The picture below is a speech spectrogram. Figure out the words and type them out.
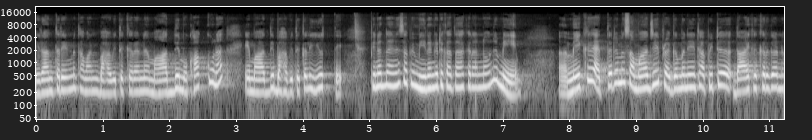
නිරන්තරයෙන්ම තමන් භාවිත කරන මාධ්‍ය මොකක් වුණත් ඒ මාධ්‍ය භාවිත කළ යුත්තේ. පින්වත් මෑනස් අපි ඊළඟට කතා කරන්න ඕන මේ මේක ඇත්තටම සමාජයේ ප්‍රගමණයට අපිට දායක කරගන්න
